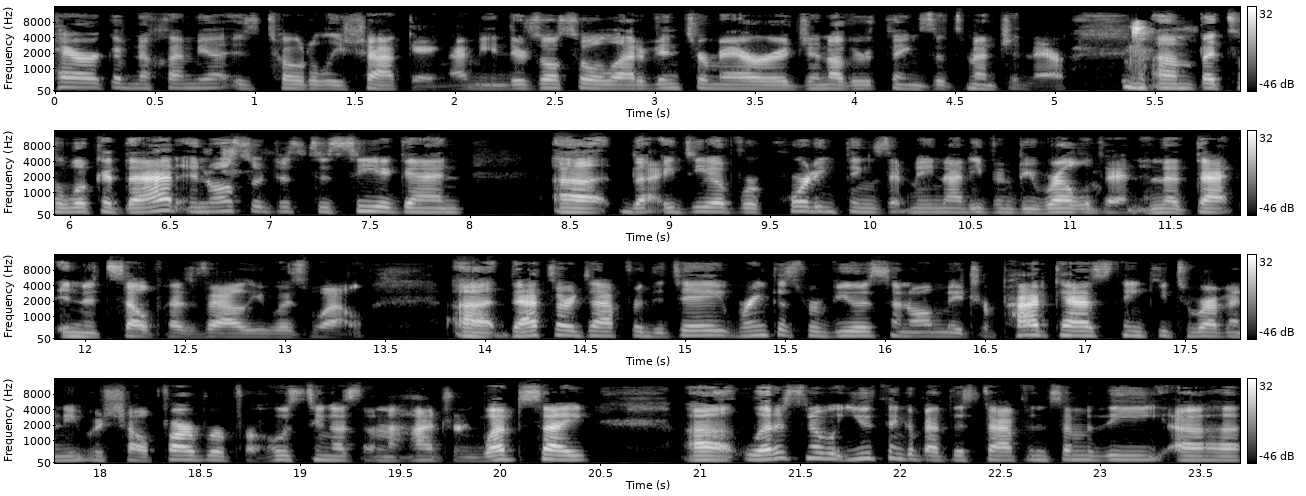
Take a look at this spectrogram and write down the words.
parak of Nehemiah is totally shocking. I mean, there's also a lot of intermarriage and other things that's mentioned there. um, but to look at that, and also just to see again uh, the idea of recording things that may not even be relevant, and that that in itself has value as well. Uh, that's our daf for the day. Rank us, review us on all major podcasts. Thank you to Rabbanit Michelle Farber for hosting us on the Hadran website. Uh, let us know what you think about this stuff and some of the uh,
